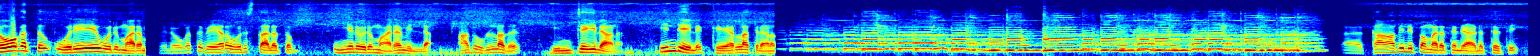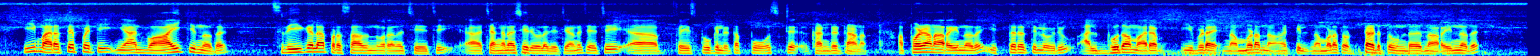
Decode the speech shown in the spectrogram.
ലോകത്ത് ഒരേ ഒരു മരം ലോകത്ത് വേറെ ഒരു സ്ഥലത്തും ഇങ്ങനെ ഒരു മരമില്ല. അതുള്ളത് ഇന്ത്യയിലാണ്. ഇന്ത്യയിൽ കേരളത്തിലാണ്. കാവിലിപ്പ മരത്തിന്റെ അടുത്തെത്തി. ഈ മരത്തെപ്പറ്റി ഞാൻ വായിക്കുന്നത് ശ്രീകല പ്രസാദ് എന്ന് പറയുന്ന ചേച്ചി ചങ്ങനാശ്ശേരിയുള്ള ചേച്ചിയാണ്. ചേച്ചി ഫേസ്ബുക്കിലിട്ട പോസ്റ്റ് കണ്ടിട്ടാണ്. അപ്പോഴാണ് അറിയുന്നത് ഇത്തരത്തിലൊരു അത്ഭുത മരം ഇവിടെ നമ്മുടെ നാട്ടിൽ നമ്മുടെ തൊട്ടടുത്തുണ്ട് എന്ന് അറിയുന്നത്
